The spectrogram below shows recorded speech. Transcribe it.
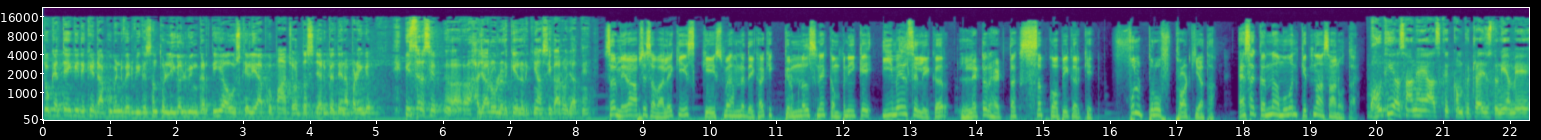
तो कहते हैं कि देखिए डॉक्यूमेंट वेरिफिकेशन तो लीगल विंग करती है और उसके लिए आपको पाँच और दस हज़ार रुपये देना पड़ेंगे। इस तरह से हज़ारों लड़के लड़कियाँ शिकार हो जाते हैं। सर मेरा आपसे सवाल है कि इस केस में हमने देखा कि क्रिमिनल्स ने कंपनी के ईमेल से लेकर लेटर हेड तक सब कॉपी करके फुल प्रूफ फ्रॉड किया था। ऐसा करना अमूमन कितना आसान होता है? बहुत ही आसान है आज के कंप्यूटराइज दुनिया में।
